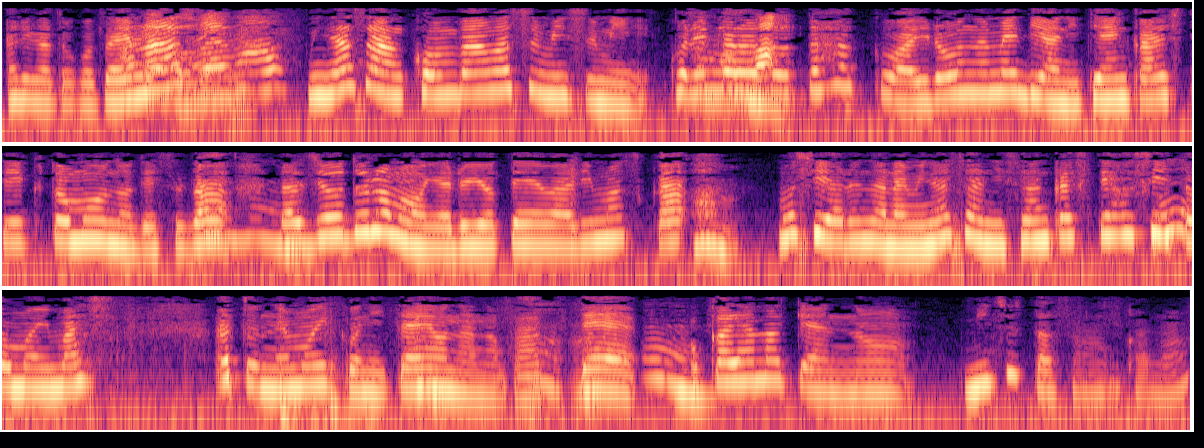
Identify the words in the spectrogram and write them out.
ありがとうございます。ありがとうございます皆さん、こんばんは、すみすみ。これからドットハックはいろんなメディアに展開していくと思うのですが、うんうんラジオドラマをやる予定はありますか、もしやるなら皆さんに参加してほしいと思います。あとね、もう一個似たようなのがあって、岡山県の水田さんかな？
